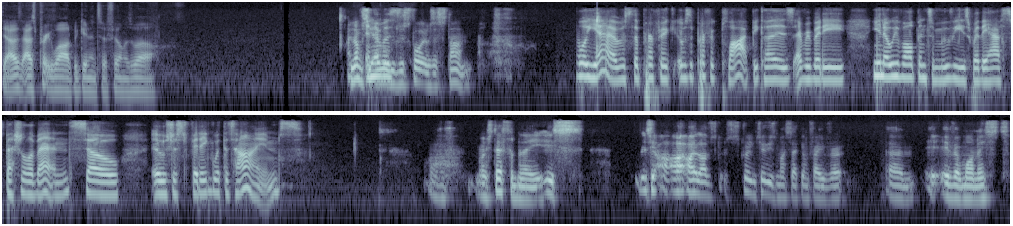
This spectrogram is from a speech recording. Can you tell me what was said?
yeah, that was, that was pretty wild beginning to the film as well. And obviously And everyone was- just thought it was a stunt. Well, yeah, it was the perfect it was the perfect plot because everybody, you know, we've all been to movies where they have special events, so it was just fitting with the times. Oh, most definitely. It's, it's I, I love Scream Two is my second favorite, um, if I'm honest.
